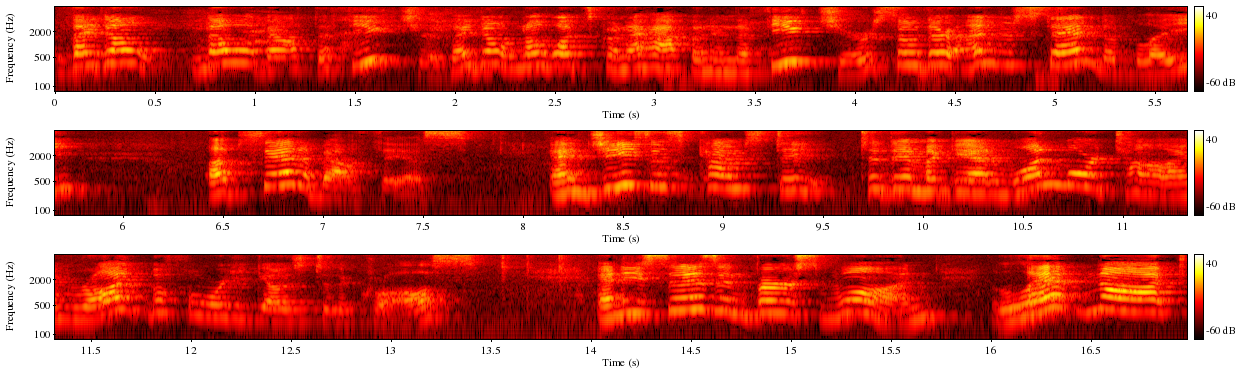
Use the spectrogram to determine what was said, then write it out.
they don't know about the future. They don't know what's going to happen in the future, so they're understandably upset about this. And Jesus comes to, to them again one more time right before he goes to the cross. And he says in verse 1 Let not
